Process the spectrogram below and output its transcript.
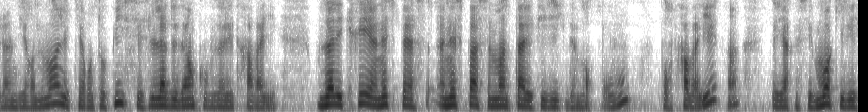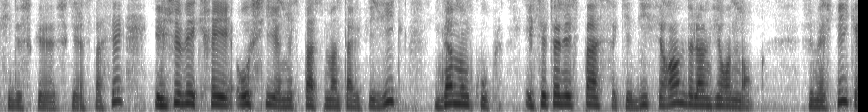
l'environnement, l'hétérotopie, c'est là-dedans que vous allez travailler. Vous allez créer un espace, un espace mental et physique d'abord pour vous, pour travailler, hein. c'est-à-dire que c'est moi qui décide de ce, que, ce qui va se passer, et je vais créer aussi un espace mental et physique dans mon couple. Et c'est un espace qui est différent de l'environnement. Je m'explique.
